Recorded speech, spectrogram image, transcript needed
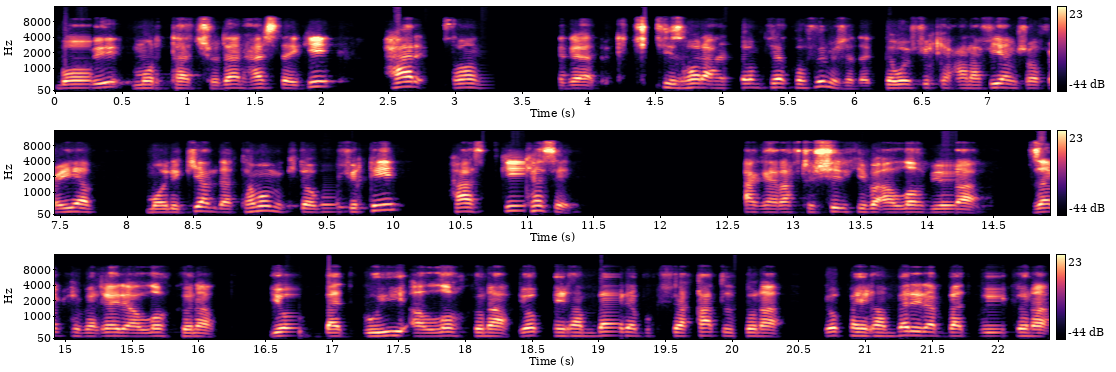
باب مرتد شدن هست که هر انسان اگر چیزها را انجام تیا کافر میشه در کتاب فقه حنفی هم شافعی هم مالکی هم در تمام کتاب فقهی هست که کسی اگر رفت شرکی به الله بیاره ذبح به غیر الله کنه یا بدگویی الله کنه یا پیغمبر را بکشه قتل کنه یا پیغمبری را بدگویی کنه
